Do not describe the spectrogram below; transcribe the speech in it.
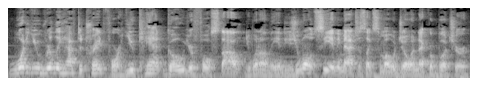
What do you really have to trade for? You can't go your full style that you went on the Indies. You won't see any matches like Samoa Joe and Necro Butcher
